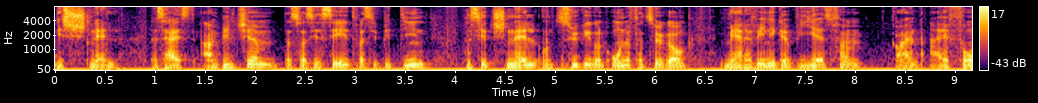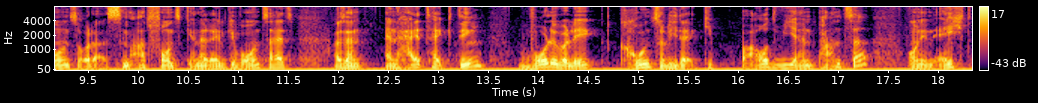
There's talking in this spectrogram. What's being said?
ist schnell. Das heißt, am Bildschirm, das, was ihr seht, was ihr bedient, passiert schnell und zügig und ohne Verzögerung, mehr oder weniger, wie ihr es vom euren iPhones oder Smartphones generell gewohnt seid. Also ein, ein Hightech-Ding, wohl überlegt, grundsolide, gebaut wie ein Panzer und in echt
